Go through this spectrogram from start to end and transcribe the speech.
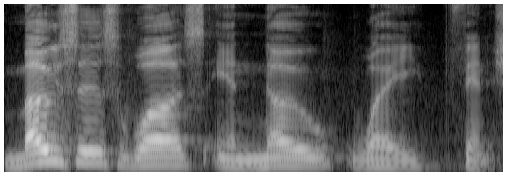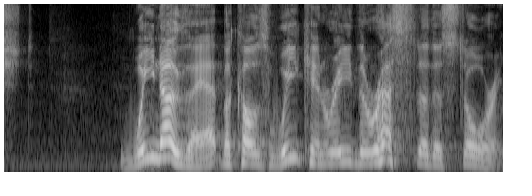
Moses was in no way finished. We know that because we can read the rest of the story.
